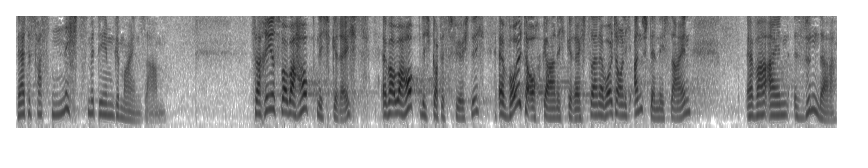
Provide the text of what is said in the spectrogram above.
Er hatte fast nichts mit dem gemeinsam. Zachäus war überhaupt nicht gerecht. Er war überhaupt nicht gottesfürchtig. Er wollte auch gar nicht gerecht sein. Er wollte auch nicht anständig sein. Er war ein Sünder,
